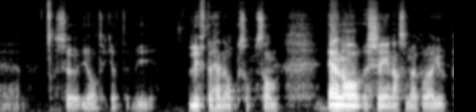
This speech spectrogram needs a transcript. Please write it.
Eh, så jag tycker att vi lyfter henne också som en av tjejerna som är på väg upp.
